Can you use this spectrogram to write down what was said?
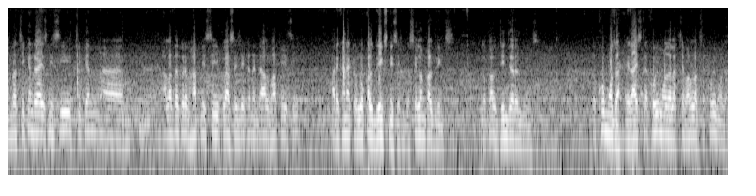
আমরা চিকেন রাইস নিছি চিকেন আলাদা করে ভাত নিছি প্লাস এই যেখানে ডাল ভাত নিয়েছি, আর এখানে একটা লোকাল ড্রিঙ্কস নিয়েছি এখানে শ্রীলঙ্কাল ড্রিঙ্কস লোকাল জিঞ্জারের ড্রিঙ্কস তো খুব মজা, এই রাইসটা খুবই মজা লাগছে, ভালো লাগছে, খুবই মজা।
